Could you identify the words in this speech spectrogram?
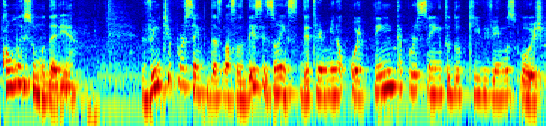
como isso mudaria? 20% das nossas decisões determinam 80% do que vivemos hoje.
